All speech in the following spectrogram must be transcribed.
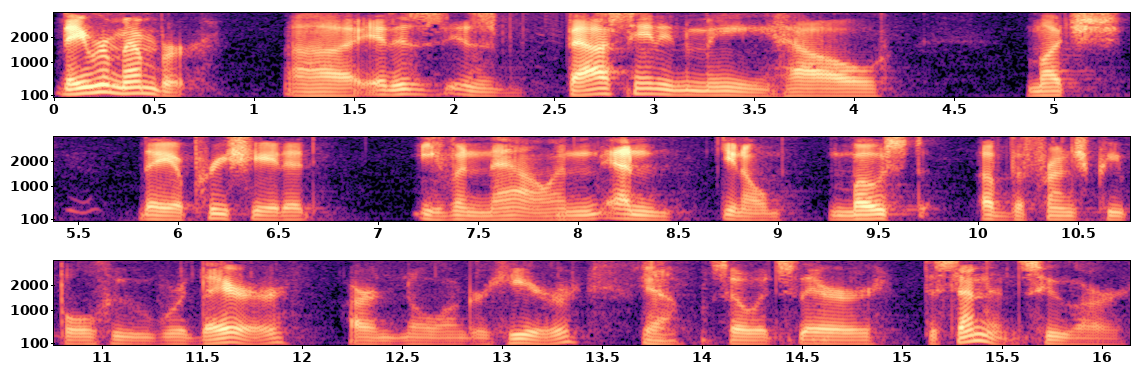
they remember. Uh, it is is fascinating to me how much they appreciate it even now, and and you know most of the French people who were there are no longer here, Yeah. so it's their descendants who are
